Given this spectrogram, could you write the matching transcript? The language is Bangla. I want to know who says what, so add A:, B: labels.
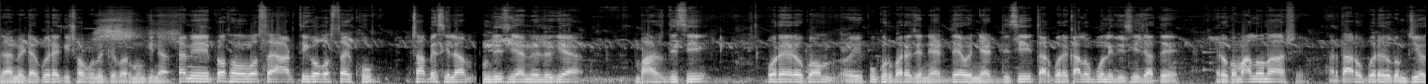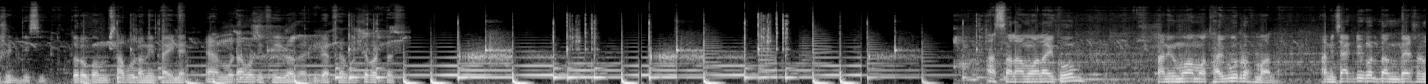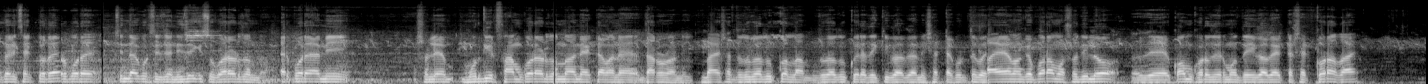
A: যে আমি এটা করে কি সফল হইতে পারব কিনা? আমি প্রথম অবস্থায় আর্থিক অবস্থায় খুব চাপে ছিলাম। দিছি, আমি হলো গিয়া বাঁশ দিছি। পরে এরকম ওই পুকুর পাড়ে যে নেট দেয়, ওই নেট দিছি। তারপরে কালো বলি দিছি যাতে এরকম আলো না আসে। আর তার উপরে এরকম জিও সিট দিছি। তো এরকম সাপোর্ট আমি পাই না এখন মোটামুটি ফ্রিভাবে আর কি ব্যবসা করতে পারতেছি। আসসালামু আলাইকুম। আমি মোহাম্মদ হাবিবুর রহমান। আমি চাকরি করতাম বেসরকারি সেক্টরে তারপরে চিন্তা করছি যে নিজে কিছু করার জন্য। এরপরে আমি আসলে মুরগির ফার্ম করার জন্য আমি একটা মানে ধারণা নিই। ভাইয়ের সাথে যোগাযোগ করলাম। যোগাযোগ করে দেখি কীভাবে আমি সেটটা করতে পারি। ভাই আমাকে পরামর্শ দিল যে কম খরচের মধ্যে এইভাবে একটা সেট করা যায়।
